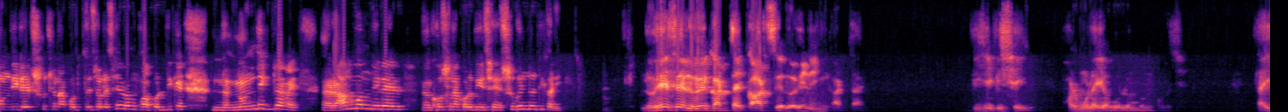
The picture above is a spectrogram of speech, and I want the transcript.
মন্দিরের সূচনা করতে চলেছে এবং অপরদিকে নন্দীগ্রামে রাম মন্দিরের ঘোষণা করে দিয়েছে শুভেন্দু অধিকারী। লোহে সে লোহে কাটতায়, কাঠ সে লোহে নেই কাটতায়। বিজেপি সেই ফর্মুলাই অবলম্বন করেছে। তাই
